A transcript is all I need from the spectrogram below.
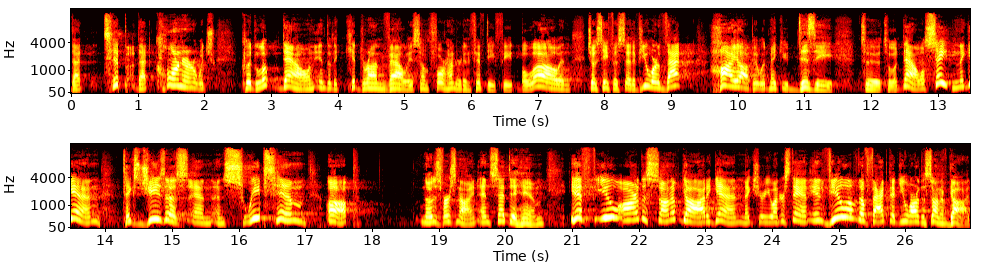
that tip, that corner which could look down into the Kidron Valley, some 450 feet below. And Josephus said, if you were that high up, it would make you dizzy to, to look down. Well, Satan, again, takes Jesus and, and sweeps him up notice verse 9, and said to him, If you are the Son of God, again, make sure you understand, in view of the fact that you are the Son of God,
